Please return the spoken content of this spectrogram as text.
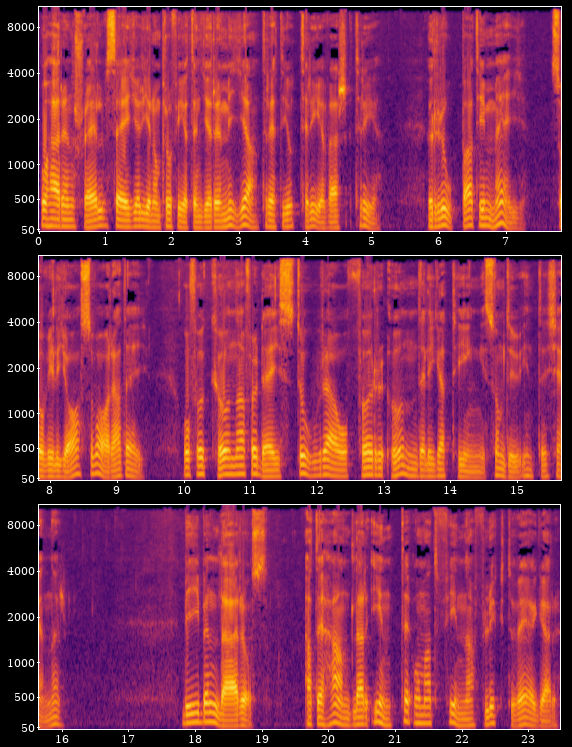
Och Herren själv säger genom profeten Jeremia 33, vers 3. Ropa till mig, så vill jag svara dig och förkunna för dig stora och förunderliga ting som du inte känner. Bibeln lär oss att det handlar inte om att finna flyktvägar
